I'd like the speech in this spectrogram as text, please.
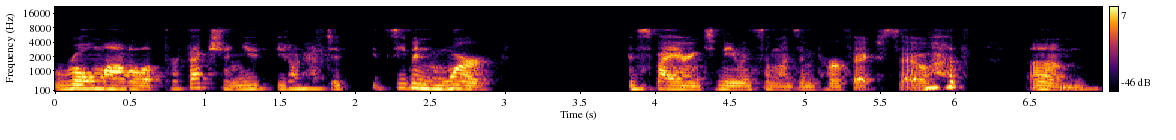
role model of perfection. You you don't have to. It's even more inspiring to me when someone's imperfect. So um,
